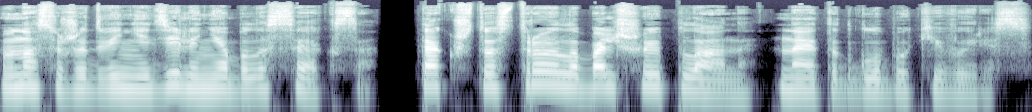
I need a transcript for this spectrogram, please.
У нас уже две недели не было секса, так что строила большие планы на этот глубокий вырез.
